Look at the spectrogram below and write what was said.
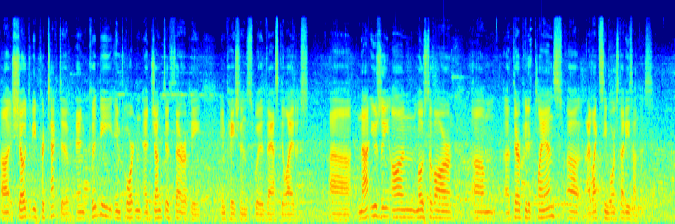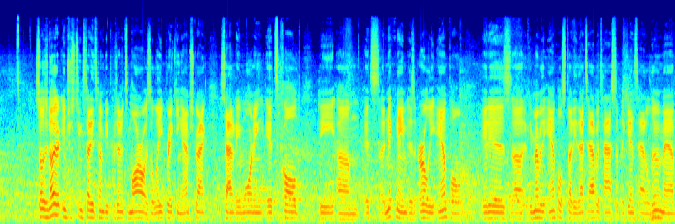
uh, showed to be protective and could be important adjunctive therapy in patients with vasculitis. Uh, not usually on most of our um, uh, therapeutic plans. Uh, I'd like to see more studies on this. So there's another interesting study that's going to be presented tomorrow as a late-breaking abstract Saturday morning. It's called the, um, its nickname is Early Ample. It is, uh, if you remember the Ample study, that's abatacept against adalimumab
